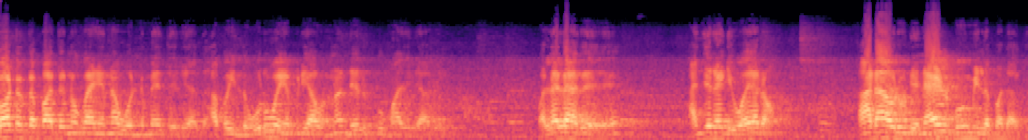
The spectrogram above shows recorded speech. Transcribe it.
தோட்டத்தை பார்த்துன்னு உட்காந்துன்னா ஒன்றுமே தெரியாது. அப்போ இந்த உருவம் எப்படி ஆகணும்னா நெருப்பு மாதிரி ஆகும். வள்ளலாறு அஞ்சரை அடி உயரம். ஆனால் அவருடைய நிழல் பூமியில் படாது.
